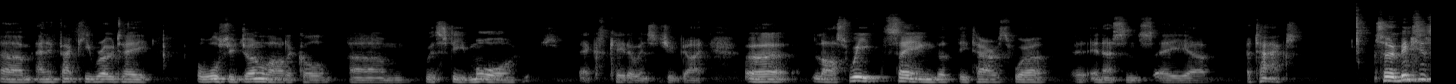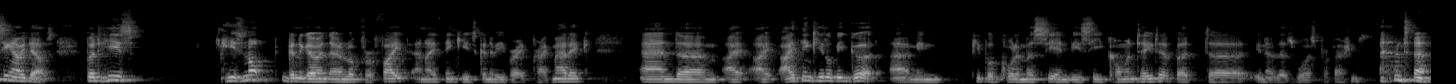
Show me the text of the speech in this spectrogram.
Um, and in fact, he wrote a, a Wall Street Journal article um, with Steve Moore, ex Cato Institute guy, uh, last week saying that the tariffs were, in essence, a, uh, a tax. So it'd be interesting to see how he does. But he's he's not going to go in there and look for a fight, and I think he's going to be very pragmatic. And um, I, I, I, think it'll be good. I mean, people call him a CNBC commentator, but uh, you know, there's worse professions. and, uh,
